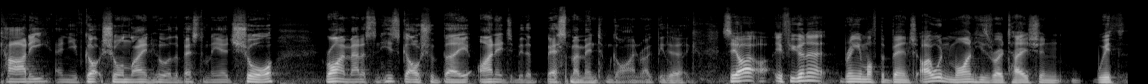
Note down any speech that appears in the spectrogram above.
Cardi and you've got Shaun Lane, who are the best on the edge, sure. Ryan Matterson, his goal should be I need to be the best momentum guy in rugby Yeah. league. See, I, if you're going to bring him off the bench, I wouldn't mind his rotation with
